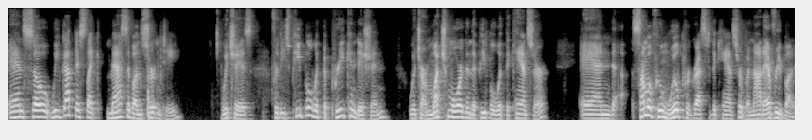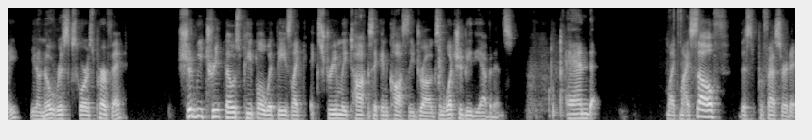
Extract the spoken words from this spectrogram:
And so we've got this like massive uncertainty, which is for these people with the precondition, which are much more than the people with the cancer, and some of whom will progress to the cancer, but not everybody, you know, no risk score is perfect. Should we treat those people with these like extremely toxic and costly drugs? And what should be the evidence? And like myself, this professor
